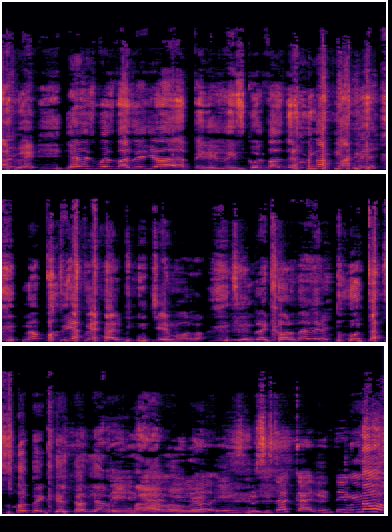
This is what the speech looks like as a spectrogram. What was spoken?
güey. Ya después pasé yo a pedir disculpas, pero no mames, no podía ver al pinche morro sin recordar el putazote que le había rimado, güey. si estaba caliente, güey. No,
